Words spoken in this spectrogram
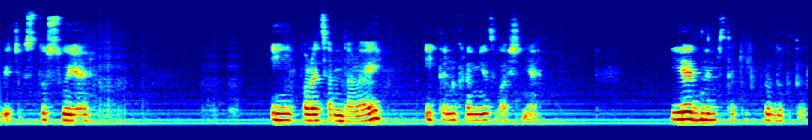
wiecie, stosuję i polecam dalej. I ten krem jest właśnie jednym z takich produktów.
